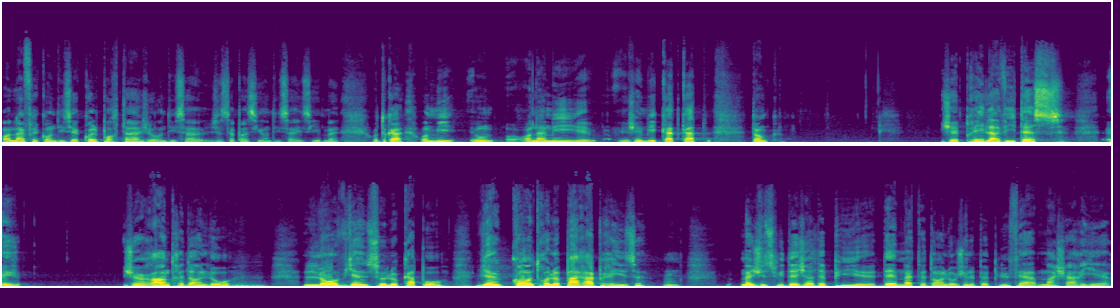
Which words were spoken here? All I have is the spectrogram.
en Afrique, on disait colportage, on dit ça, je ne sais pas si on dit ça ici, mais en tout cas, on, a mis, j'ai mis 4-4. Donc, j'ai pris la vitesse et je rentre dans l'eau, l'eau vient sur le capot, vient contre le parabrise, hein. mais je suis déjà depuis euh, des mètres dans l'eau, je ne peux plus faire marche arrière.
